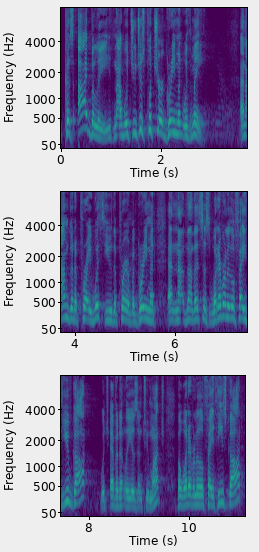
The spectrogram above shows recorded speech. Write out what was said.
Because I believe, now would you just put your agreement with me? And I'm going to pray with you the prayer of agreement. And now, now this is whatever little faith you've got, which evidently isn't too much, but whatever little faith he's got,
